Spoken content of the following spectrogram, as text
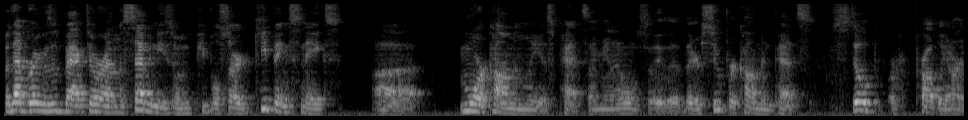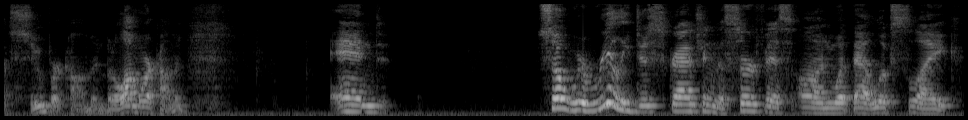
But that brings us back to around the 70s when people started keeping snakes uh, more commonly as pets. I mean, I won't say that they're super common pets. Still, probably aren't super common, but a lot more common. And so we're really just scratching the surface on what that looks like,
